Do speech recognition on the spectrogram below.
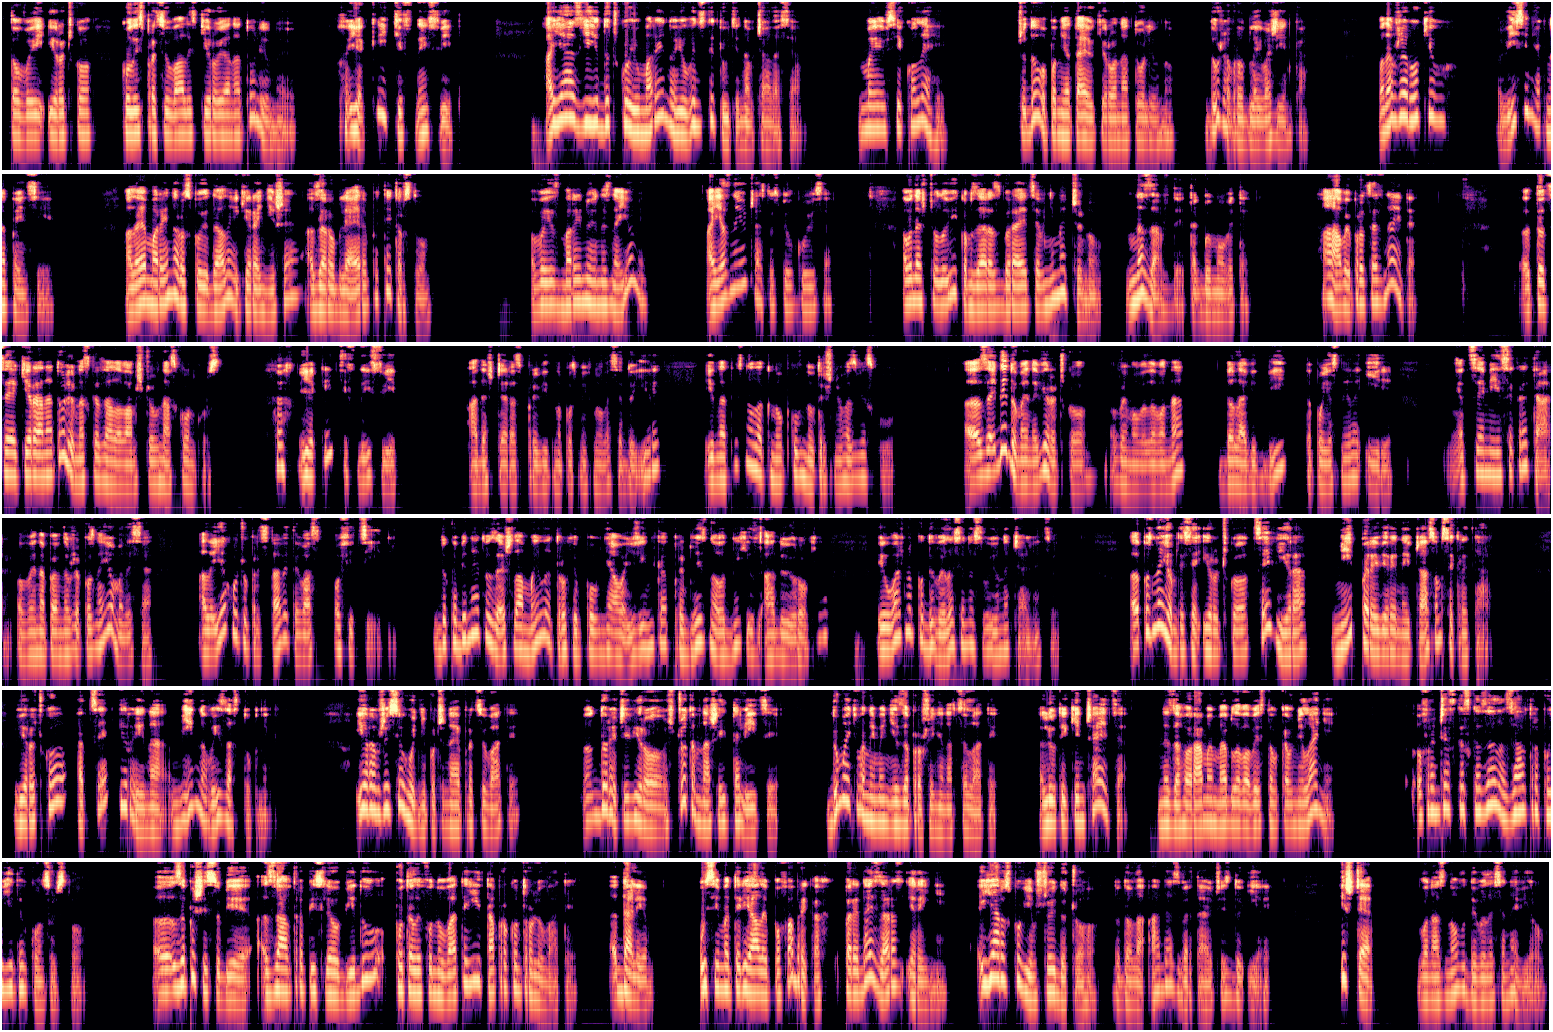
То ви, Ірочко, колись працювали з Кірою Анатоліївною? Який тісний світ! А я з її дочкою Мариною в інституті навчалася. Ми всі колеги. Чудово пам'ятаю Кіру Анатоліївну, дуже вродлива жінка. Вона вже років вісім, як на пенсії, але Марина розповідала, як і раніше, заробляє репетиторством. Ви з Мариною не знайомі? А я з нею часто спілкуюся. А вона з чоловіком зараз збирається в Німеччину назавжди, так би мовити. А, ви про це знаєте? То це Кіра Анатолівна сказала вам, що в нас конкурс. Ха, який тісний світ. Ада ще раз привітно посміхнулася до Іри і натиснула кнопку внутрішнього зв'язку. Зайди до мене, Вірочко, вимовила вона, дала відбій та пояснила Ірі. Це мій секретар. Ви, напевно, вже познайомилися, але я хочу представити вас офіційно. До кабінету зайшла мила, трохи повнява жінка приблизно одних із адою років і уважно подивилася на свою начальницю. Познайомтеся, Ірочко, це Віра, мій перевірений часом секретар. Вірочко, а це Ірина, мій новий заступник. Іра вже сьогодні починає працювати. До речі, Віро, що там наші італійці? Думають вони мені запрошення надсилати? Лютий кінчається? Не за горами меблева виставка в Мілані? Франческа сказала, завтра поїде в консульство. Запиши собі завтра після обіду потелефонувати їй та проконтролювати. Далі, усі матеріали по фабриках передай зараз Ірині. Я розповім, що й до чого, додала Ада, звертаючись до Іри. І ще Вона знову дивилася на віру.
